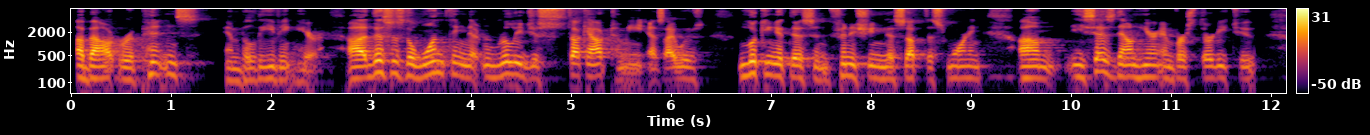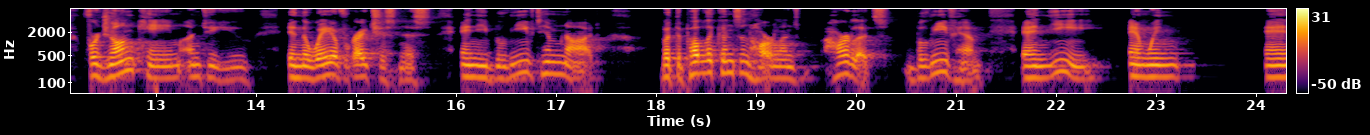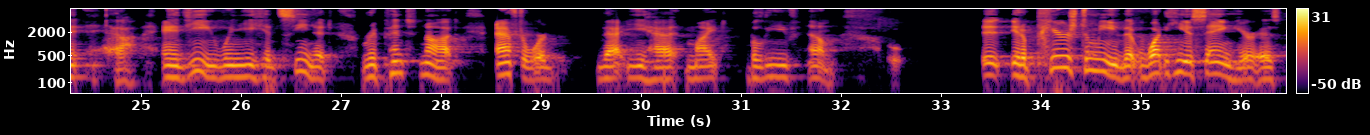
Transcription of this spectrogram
about repentance and believing here. Uh, this is the one thing that really just stuck out to me as I was looking at this and finishing this up this morning. Um, he says down here in verse 32 For John came unto you in the way of righteousness, and ye believed him not. But the publicans and harlots believe him, and ye, and when and, and ye, when ye had seen it, repent not afterward that ye had, might believe him. It, it appears to me that what he is saying here is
